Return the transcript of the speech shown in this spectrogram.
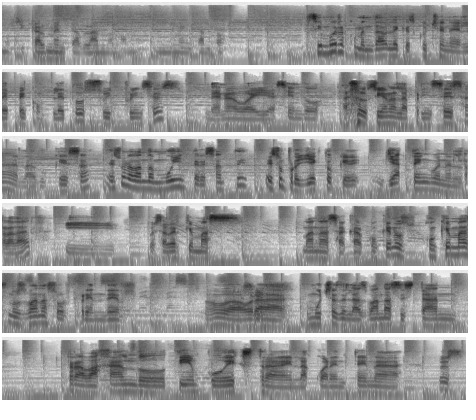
musicalmente hablando, me encantó. Sí, muy recomendable que escuchen el EP completo, Sweet Princess. De nuevo ahí haciendo alusión a la princesa, a la duquesa. Es una banda muy interesante. Es un proyecto que ya tengo en el radar y pues a ver qué más van a sacar, con qué, nos, con qué más nos van a sorprender. ¿no? Ahora muchas de las bandas están trabajando tiempo extra en la cuarentena, pues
